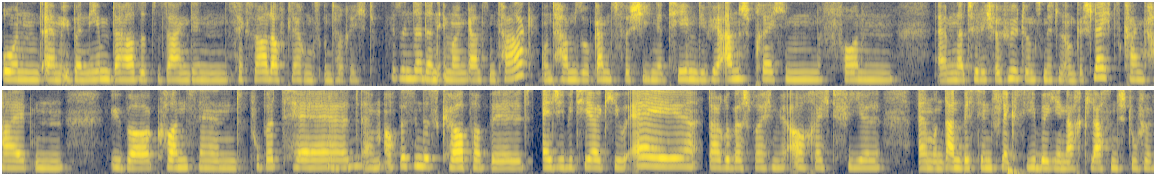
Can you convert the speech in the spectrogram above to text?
und ähm, übernehmen da sozusagen den Sexualaufklärungsunterricht. Wir sind da dann immer einen ganzen Tag und haben so ganz verschiedene Themen, die wir ansprechen, von ähm, natürlich Verhütungsmitteln und Geschlechtskrankheiten über Consent, Pubertät, mhm. ähm, auch bis in das Körperbild, LGBTIQA, darüber sprechen wir auch recht viel ähm, und dann ein bisschen flexibel, je nach Klassenstufe,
